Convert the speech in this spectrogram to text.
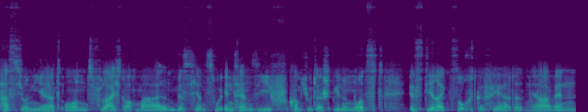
passioniert und vielleicht auch mal ein bisschen zu intensiv Computerspiele nutzt, ist direkt suchtgefährdet. Ja, wenn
